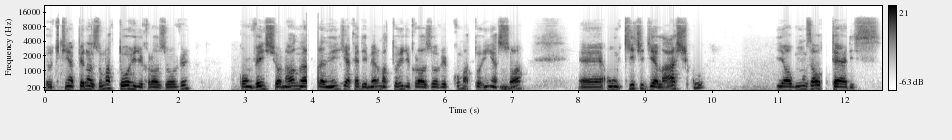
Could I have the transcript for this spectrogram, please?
eu tinha apenas uma torre de crossover convencional, não era nem de academia, era uma torre de crossover com uma torrinha só, é, um kit de elástico e alguns halteres.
